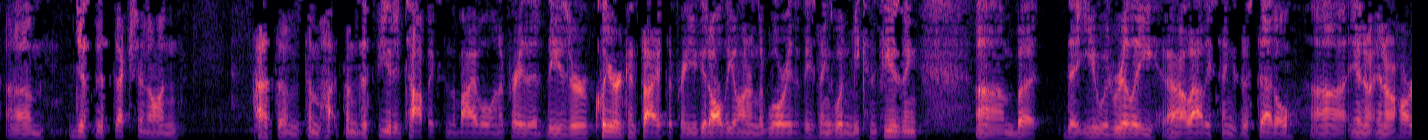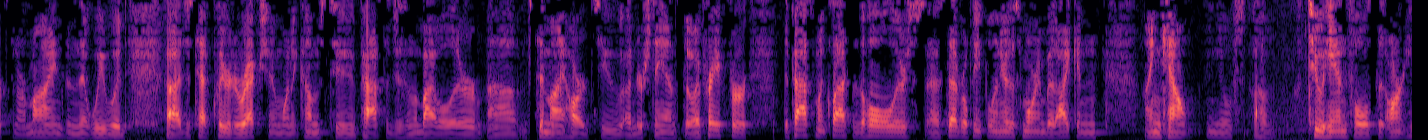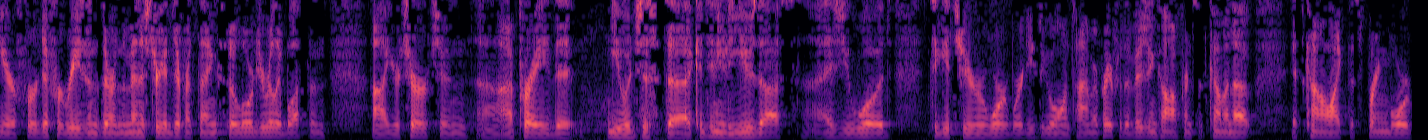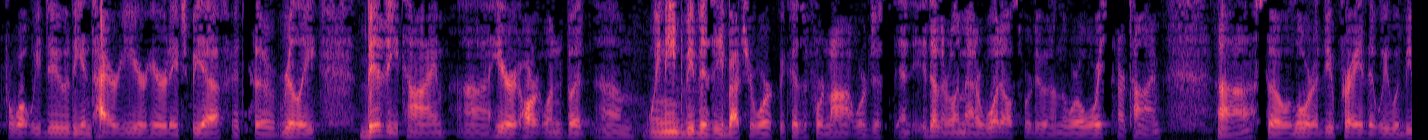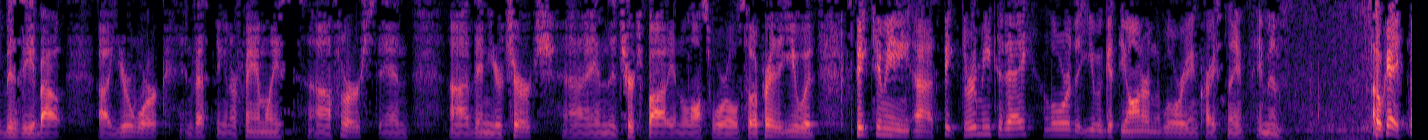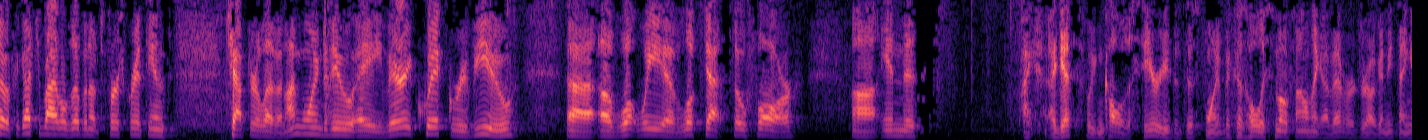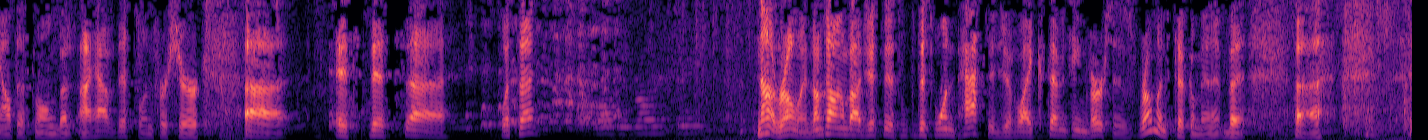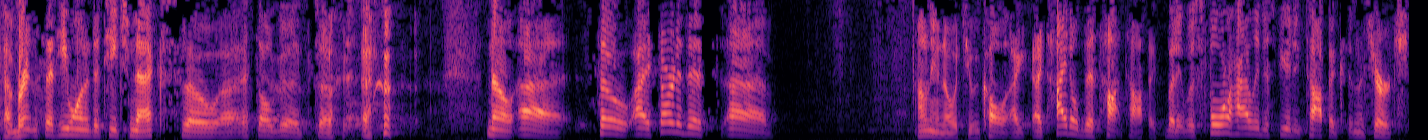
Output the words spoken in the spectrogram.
um, just this section on uh, some some some disputed topics in the Bible, and I pray that these are clear and concise. I pray you get all the honor and the glory that these things wouldn't be confusing, um, but that you would really uh, allow these things to settle uh, in, in our hearts and our minds, and that we would uh, just have clear direction when it comes to passages in the Bible that are uh, semi hard to understand. So I pray for the Passment class as a whole. There's uh, several people in here this morning, but I can I can count you know uh, two handfuls that aren't here for different reasons. They're in the ministry of different things. So Lord, you're really blessing your church, and I pray that you would just continue to use us as you would to get your word where it needs to go on time. I pray for the vision conference that's coming up. It's kind of like the springboard for what we do the entire year here at HBF. It's a really busy time uh, here at Heartland, but um, we need to be busy about your work because if we're not, we're just, and it doesn't really matter what else we're doing in the world, we're wasting our time. Uh, so Lord, I do pray that we would be busy about uh, your work, investing in our families uh, first, and uh, then your church uh, and the church body in the lost world. So I pray that you would speak to me, uh, speak through me today, Lord, that you would get the honor and the glory in Christ's name. Amen. Okay, so if you got your Bibles, open up to 1 Corinthians chapter 11. I'm going to do a very quick review uh, of what we have looked at so far uh, in this I, I, guess we can call it a series at this point because holy smokes, I don't think I've ever drug anything out this long, but I have this one for sure. Uh, it's this, uh, what's that? Not Romans. I'm talking about just this this one passage of like 17 verses. Romans took a minute, but uh, uh, Brenton said he wanted to teach next, so uh, it's all good. So no, uh, so I started this. Uh, I don't even know what you would call it. I, I titled this hot topic, but it was four highly disputed topics in the church,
